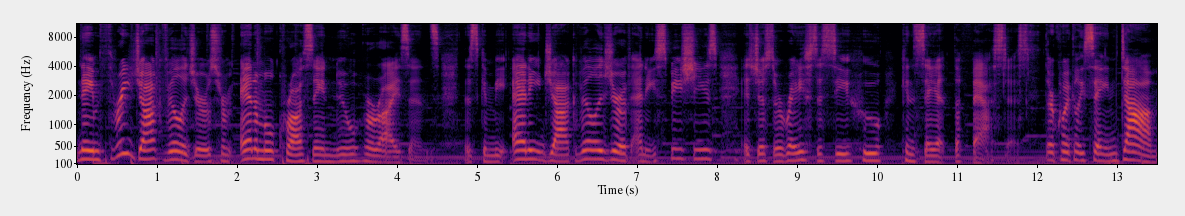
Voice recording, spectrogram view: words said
Name three jock villagers from Animal Crossing New Horizons. This can be any jock villager of any species. It's just a race to see who can say it the fastest. They're quickly saying Dom,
